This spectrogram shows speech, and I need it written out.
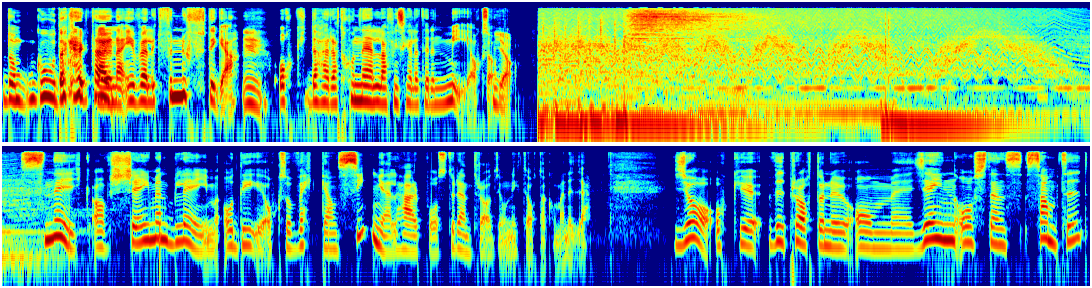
de goda karaktärerna är väldigt förnuftiga Mm. och det här rationella finns hela tiden med också. Ja. Snake av Shame and Blame och det är också veckans singel här på Studentradion 98,9. Ja, och eh, vi pratar nu om eh, Jane Austens samtid.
